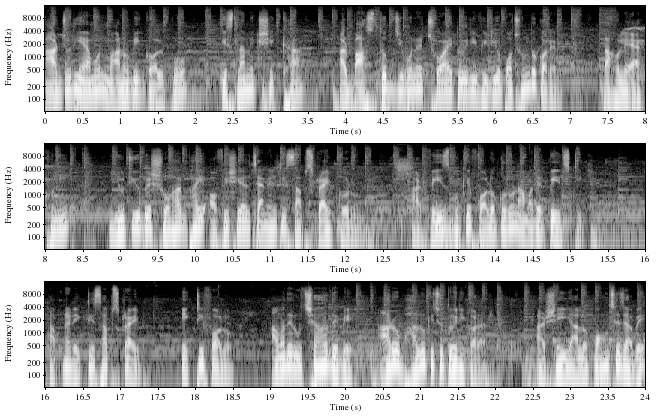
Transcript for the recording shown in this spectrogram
আর যদি এমন মানবিক গল্প, ইসলামিক শিক্ষা আর বাস্তব জীবনের ছোঁয়ায় তৈরি ভিডিও পছন্দ করেন, তাহলে এখনই ইউটিউবের সোহাগ ভাই অফিসিয়াল চ্যানেলটি সাবস্ক্রাইব করুন। আর ফেসবুকে ফলো করুন আমাদের পেজটি। আপনার একটি সাবস্ক্রাইব, একটি ফলো আমাদের উৎসাহ দেবে আরও ভালো কিছু তৈরি করার। আর সেই আলো পৌঁছে যাবে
